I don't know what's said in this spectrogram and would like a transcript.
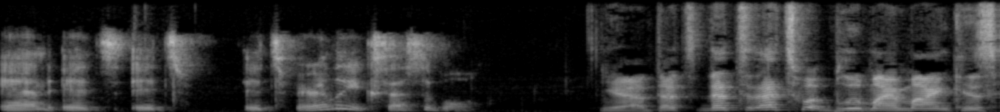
and it's it's it's fairly accessible. Yeah, that's that's that's what blew my mind because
